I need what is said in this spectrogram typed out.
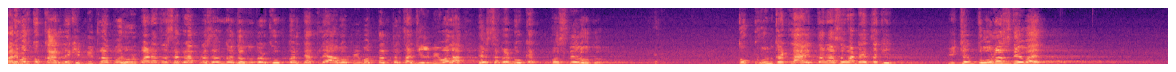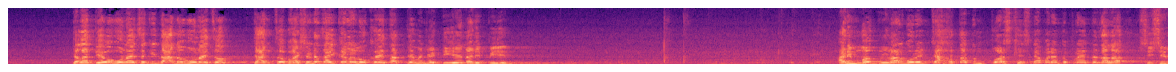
आणि मग तो कारले खिंडीतला परूर पाण्याचा सगळा प्रसंग धनुधर खोपकर त्यातले आरोपी मग तंत्रचा जिलबीवाला हे सगळं डोक्यात बसलेलं होतं. तो खून खटला ऐकताना असं वाटायचं की इथे दोनच देव आहेत. त्याला देव बोलायचं की दानव बोलायचं. त्यांचं भाषणच ऐकायला लोक येतात ते म्हणजे डीएन आणि पीएन आणि मग मृणाल गोरेंच्या हातातून पर्स खेचण्यापर्यंत प्रयत्न झाला. शिशिर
